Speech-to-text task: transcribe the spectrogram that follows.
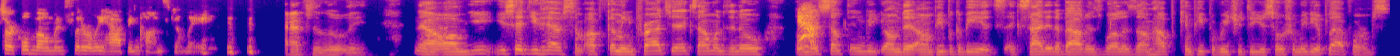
circle moments literally happening constantly. Absolutely. Now, yeah. um, you you said you have some upcoming projects. I wanted to know um, yeah. what's something we, um that um people could be excited about, as well as um how can people reach you through your social media platforms.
